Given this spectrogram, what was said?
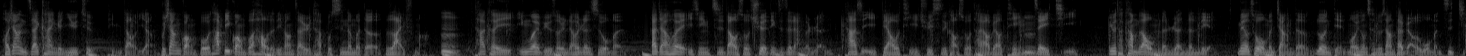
好像你在看一个 YouTube 频道一样，不像广播。它比广播好的地方在于它不是那么的 live 嘛，嗯，它可以因为比如说人家会认识我们，大家会已经知道说确定是这两个人，他是以标题去思考说他要不要听这一集，因为他看不到我们的人的脸。没有错，我们讲的论点某一种程度上代表了我们自己。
